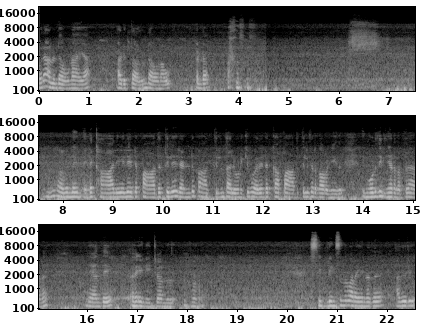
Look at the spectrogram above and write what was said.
ഒരാൾ ഡൗൺ ആയാൽ അടുത്ത ആളും ഡൗൺ ആവും. കണ്ടോ? അവന്റെ എന്റെ കാലയിൽ എന്റെ പാദത്തിൽ രണ്ട് പാദത്തിലും തലോണിക്ക് പോയാൽ എന്റെ പാദത്തിൽ കിടന്നുറങ്ങിയത്. ഇങ്ങോട്ട് തിരിഞ്ഞു കിടന്നപ്പോഴാണ് ഞാൻ ദേ എണീറ്റ് വന്നത്. സിബ്ലിങ്സ് എന്ന് പറയുന്നത് അതൊരു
